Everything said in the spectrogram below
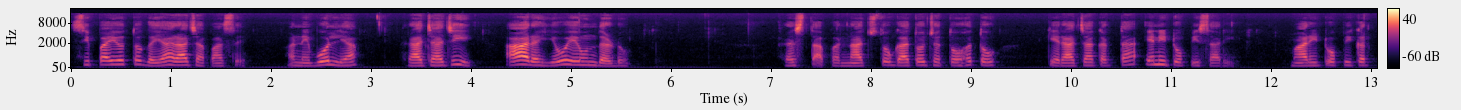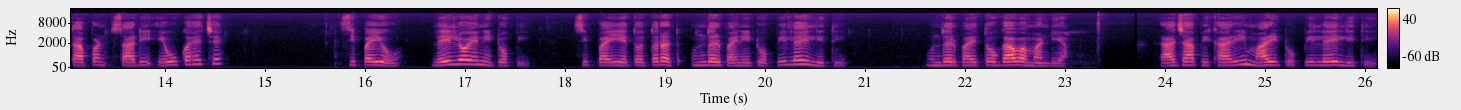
સિપાહીઓ તો ગયા રાજા પાસે અને બોલ્યા, રાજાજી, આ રહ્યો એ ઉંદરડો. રસ્તા પર નાચતો ગાતો જતો હતો કે રાજા કરતાં એની ટોપી સારી. મારી ટોપી કરતાં પણ સારી એવું કહે છે? સિપાહીઓ, લઈ લો એની ટોપી. સિપાહીએ તો તરત ઉંદરભાઈની ટોપી લઈ લીધી. ઉંદરભાઈ તો ગાવા માંડ્યા. રાજા ભિખારી મારી ટોપી લઈ લીધી.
